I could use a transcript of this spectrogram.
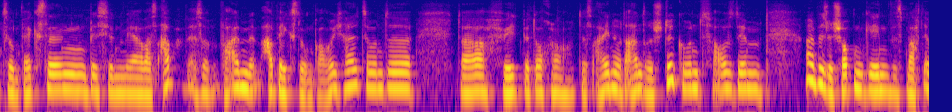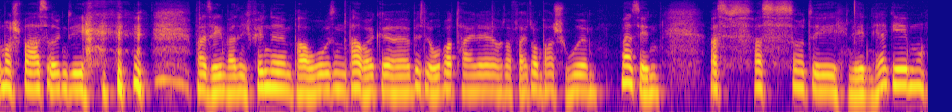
zum Wechseln, ein bisschen mehr was ab, also vor allem Abwechslung brauche ich halt und äh, da fehlt mir doch noch das eine oder andere Stück und außerdem ein bisschen shoppen gehen, das macht immer Spaß irgendwie. Mal sehen, was ich finde, ein paar Hosen, ein paar Röcke, ein bisschen Oberteile oder vielleicht auch ein paar Schuhe. Mal sehen, was, was so die Läden hergeben,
